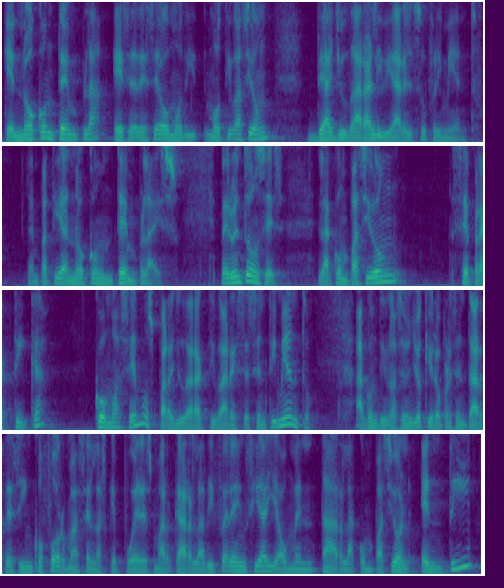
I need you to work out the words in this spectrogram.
que no contempla ese deseo motivación de ayudar a aliviar el sufrimiento. La empatía no contempla eso. Pero entonces, la compasión se practica ¿Cómo hacemos para ayudar a activar ese sentimiento? A continuación yo quiero presentarte cinco formas en las que puedes marcar la diferencia y aumentar la compasión en ti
